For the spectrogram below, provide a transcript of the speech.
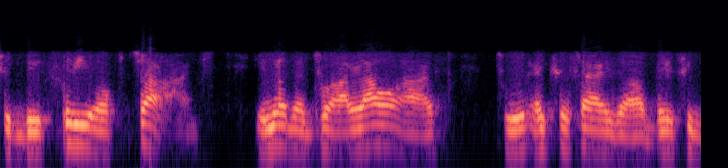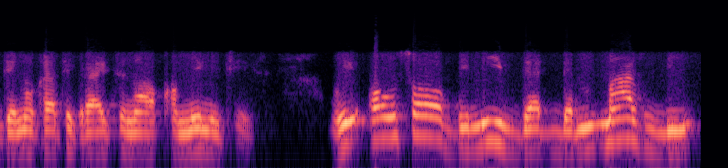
should be free of charge in order to allow us to exercise our basic democratic rights in our communities. We also believe that there must be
